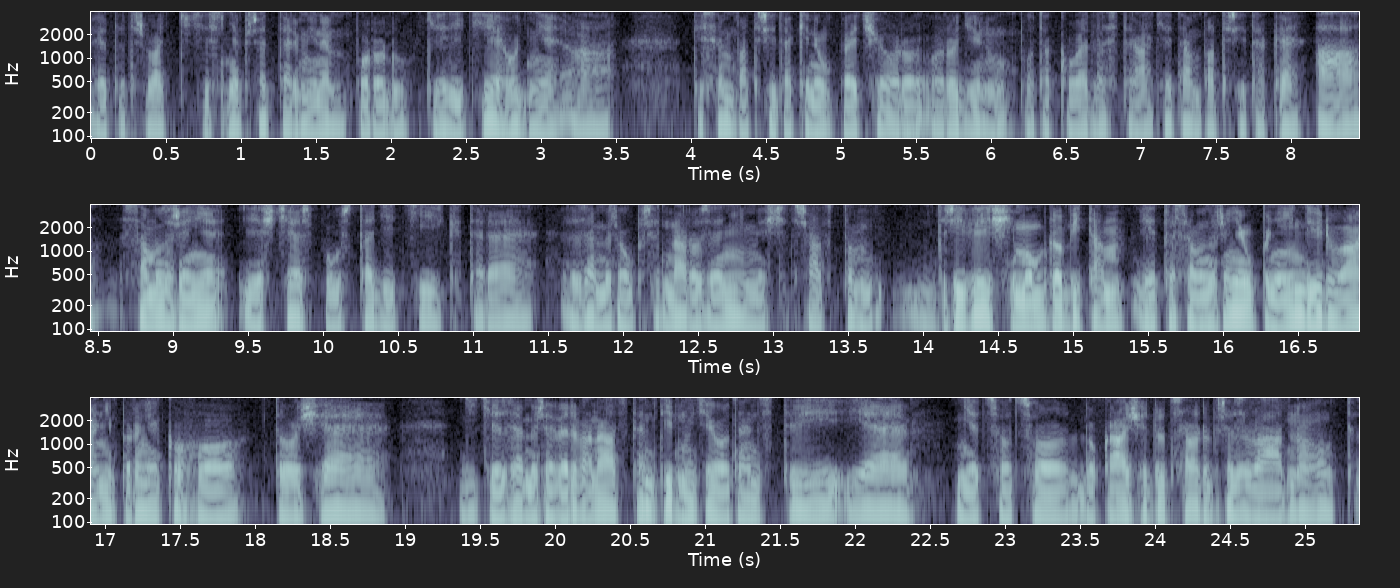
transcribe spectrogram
Je to třeba těsně před termínem porodu. Těch dětí je hodně a ty sem patří taky na péče o, o rodinu. Po takovéhle ztrátě tam patří také. A samozřejmě ještě je spousta dětí, které zemřou před narozením, ještě třeba v tom dřívějším období. Tam je to samozřejmě úplně individuální. Pro někoho to, že dítě zemře ve 12. týdnu těhotenství, je něco, co dokáže docela dobře zvládnout,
